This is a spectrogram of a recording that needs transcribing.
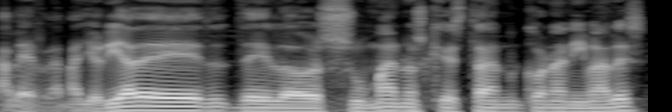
a ver, la mayoría de, los humanos que están con animales,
